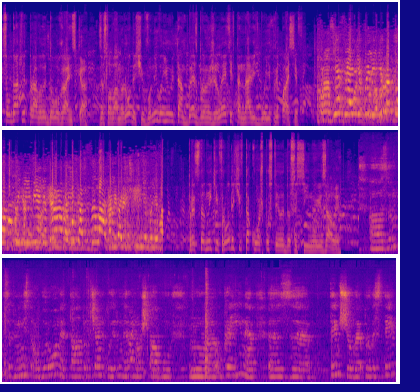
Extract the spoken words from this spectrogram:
солдат відправили до Луганська. За словами родичів, вони воюють там без бронежилетів та навіть боєприпасів. Если они были не готовы, вы не имели права их отсылать туда, если не были готовы. Представників родичів також пустили до сесійної зали. звернутися до міністра оборони та до начальника Генерального штабу України е, з тим, щоб провести е,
